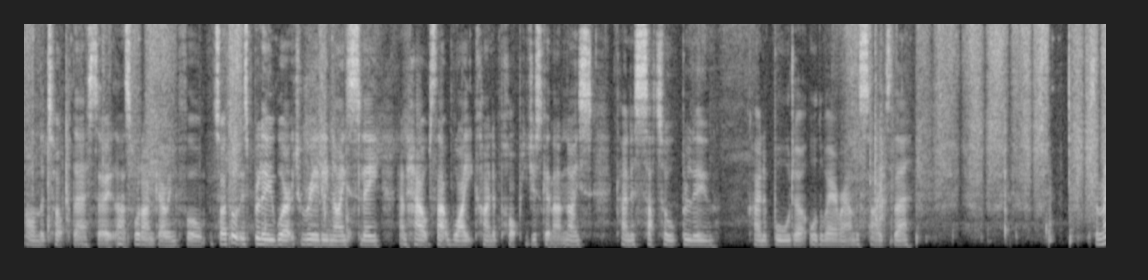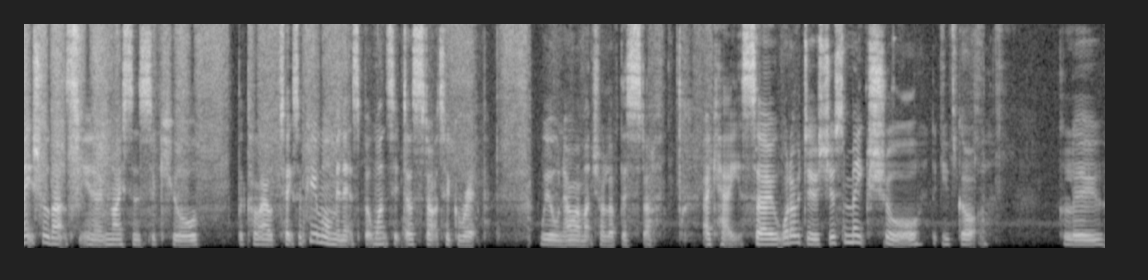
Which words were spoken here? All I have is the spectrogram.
on the top there. So that's what I'm going for. So I thought this blue worked really nicely and helps that white kind of pop. You just get that nice kind of subtle blue kind of border all the way around the sides there. So make sure that's, you know, nice and secure. The cloud takes a few more minutes, but once it does start to grip, we all know how much I love this stuff. Okay, so what I would do is just make sure that you've got glue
